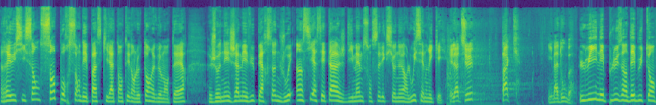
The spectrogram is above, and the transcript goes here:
réussissant 100% des passes qu'il a tentées dans le temps réglementaire. Je n'ai jamais vu personne jouer ainsi à cet âge, dit même son sélectionneur Luis Enrique. Et là-dessus, tac, il m'adoube. Lui n'est plus un débutant.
